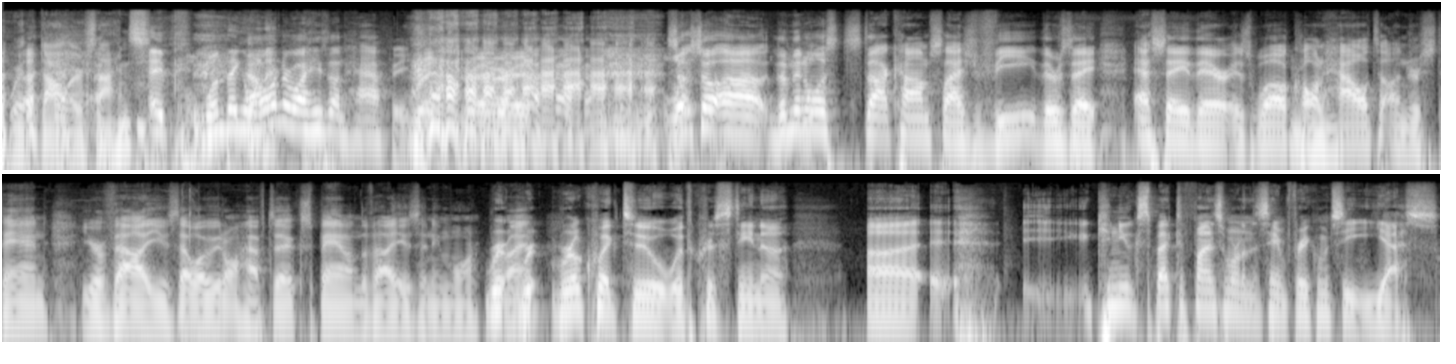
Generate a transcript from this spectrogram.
with dollar signs. Hey, one thing I I wonder why he's unhappy. right, right, right. So, so uh, theminimalists.com slash V, there's a essay there as well called Mm-hmm. How to Understand Your Values. That way we don't have to expand on the values anymore. Re- right? re- real quick too with Christina, uh, can you expect to find someone on the same frequency? Yes,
